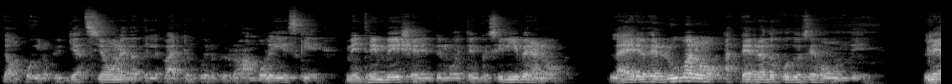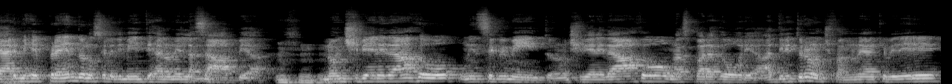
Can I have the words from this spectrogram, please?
da un pochino più di azione, da delle parti un pochino più rocambolesche, mentre invece nel momento in cui si liberano l'aereo che rubano atterra dopo due secondi, le armi che prendono se le dimenticano nella sabbia, non ci viene dato un inseguimento, non ci viene dato una sparatoria, addirittura non ci fanno neanche vedere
